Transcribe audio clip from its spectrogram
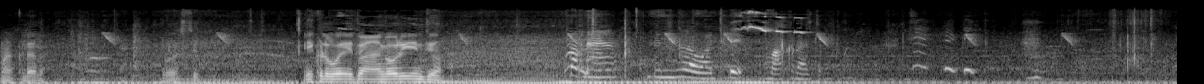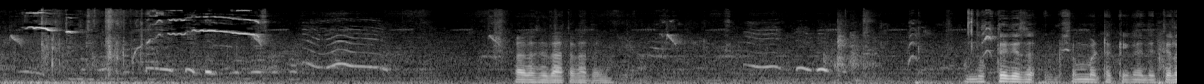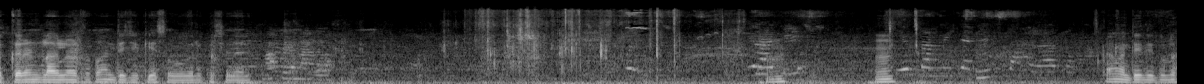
माकडाला. व्यवस्थित. इकडं वय तो अंगावर येईन तो कसं जातं खातं. दुखतंय त्याचं. शंभर टक्के काय त्याला करंट लागला वाटतं पण त्याचे केस वगैरे कसे झाले. काय म्हणते ते तुला?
